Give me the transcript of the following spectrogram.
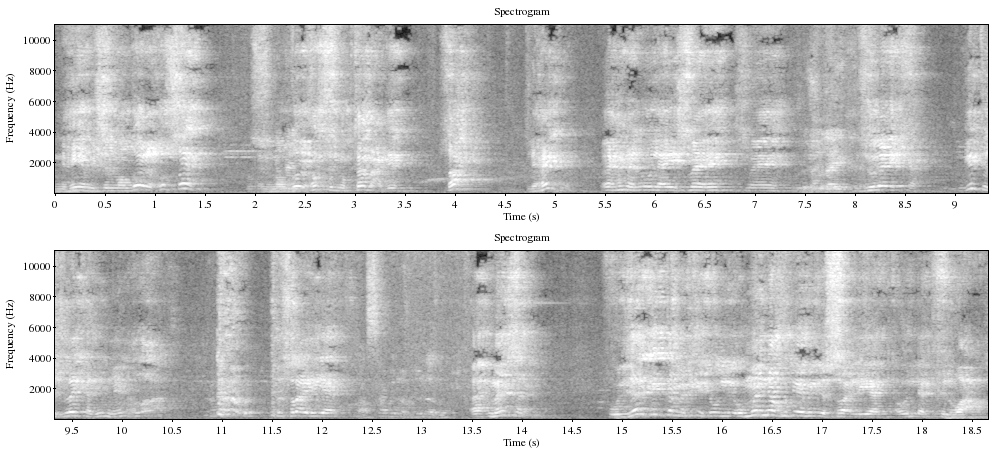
إن هي مش الموضوع يخصها الموضوع يخص المجتمع ده صح؟ لحكمة إحنا نقول إيه؟ اسمها إيه؟ اسمها إيه؟ زليخة. جبت زليخة دي منين؟ الله. في إسرائيليات. أصحاب الأخدود آه، مثلا. ولذلك أنت لما تيجي تقول لي أمال ناخد إيه بالإسرائيليات؟ أقول لك في الوعظ.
